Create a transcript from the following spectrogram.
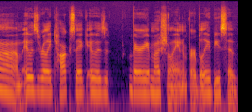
um, it was really toxic. It was very emotionally and verbally abusive.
